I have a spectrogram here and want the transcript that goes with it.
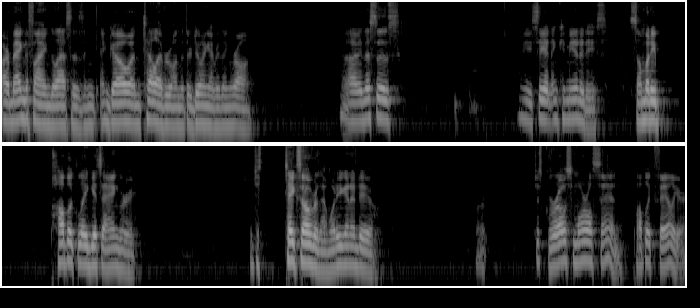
our magnifying glasses and, and go and tell everyone that they're doing everything wrong. I mean, this is, you see it in communities. Somebody publicly gets angry, it just takes over them. What are you going to do? Or just gross moral sin, public failure,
